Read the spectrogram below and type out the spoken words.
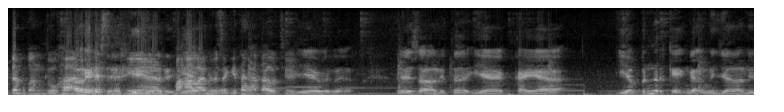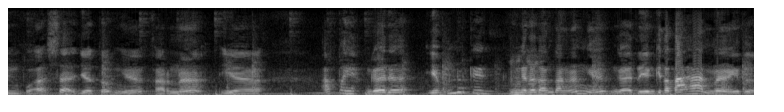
kita bukan Tuhan. Oh, iya, sorry, Iya, sorry. pahala Iya, dosa benar. kita nggak tahu cuy. Iya benar. Jadi soal itu ya kayak ya bener kayak nggak ngejalanin puasa jatuhnya karena ya apa ya nggak ada ya bener kayak nggak ada tantangannya nggak ada yang kita tahan nah itu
